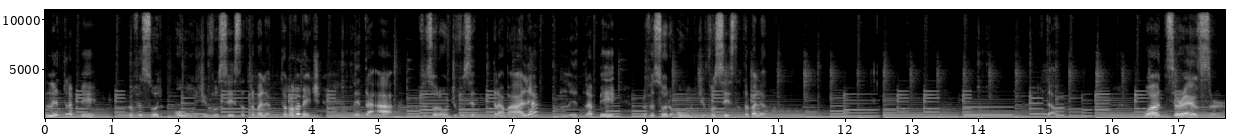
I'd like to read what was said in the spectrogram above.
Letra B. Professor, onde você está trabalhando? Então, novamente, letra A. Professor, onde você trabalha? Letra B. Professor, onde você está trabalhando? Então, what's your answer?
